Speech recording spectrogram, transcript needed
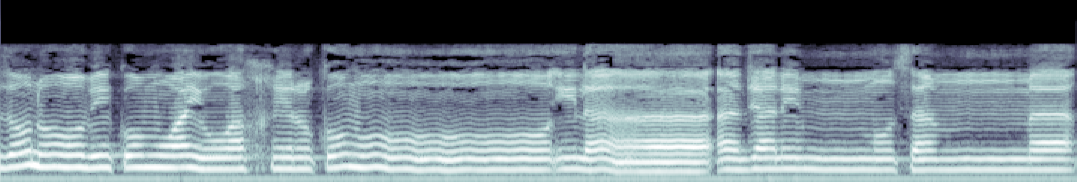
ذنوبكم ويوخركم إلى أجل مسمى.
